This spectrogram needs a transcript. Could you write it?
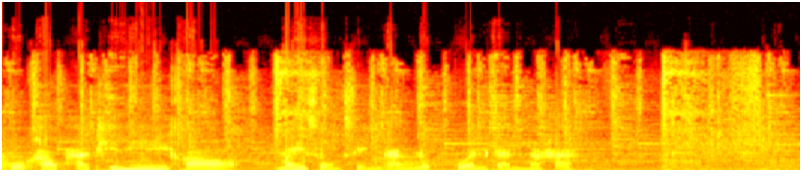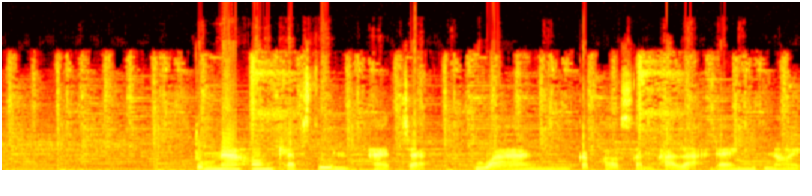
ผู้เข้าพักที่นี่ก็ไม่ส่งเสียงดังรบกวนกันนะคะ ตรงหน้าห้องแคปซูลอาจจะวางกระเป๋าสัมภาระได้นิดหน่อย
